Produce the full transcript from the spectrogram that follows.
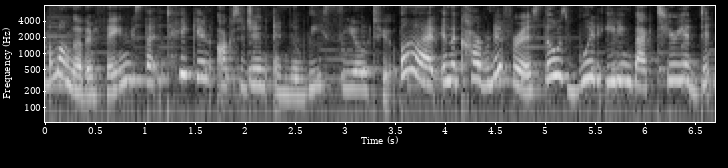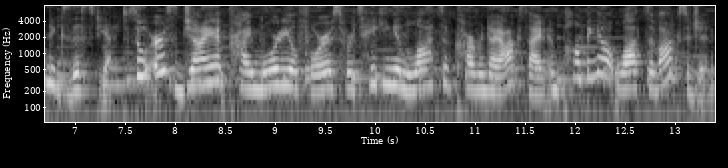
among among other things, that take in oxygen and release CO2. But in the Carboniferous, those wood-eating bacteria didn't exist yet. So Earth's giant primordial forests were taking in lots of carbon dioxide and pumping out lots of oxygen.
